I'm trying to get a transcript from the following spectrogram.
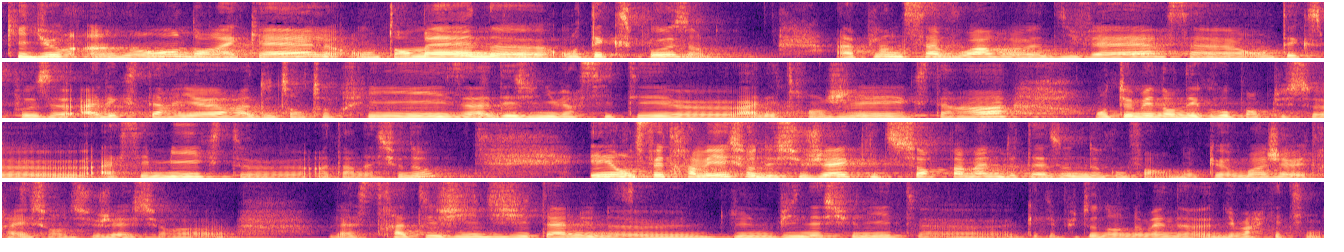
qui dure un an dans laquelle on t'emmène, euh, on t'expose à plein de savoirs divers. On t'expose à l'extérieur, à d'autres entreprises, à des universités à l'étranger, etc. On te met dans des groupes en plus assez mixtes, internationaux. Et on te fait travailler sur des sujets qui te sortent pas mal de ta zone de confort. Donc moi, j'avais travaillé sur un sujet sur la stratégie digitale d'une business unit euh, qui était plutôt dans le domaine euh, du marketing.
